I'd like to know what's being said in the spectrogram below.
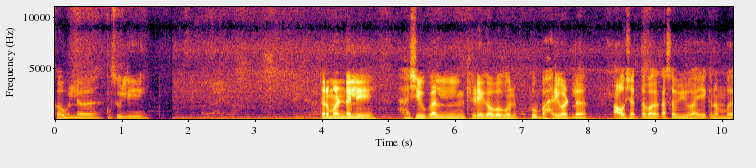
कौलं चुली. तर मंडळी हा शिवकालीन खेडेगाव बघून खूप भारी वाटलं. पाहू शकता बघा कसा व्ह्यू आहे. एक नंबर.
